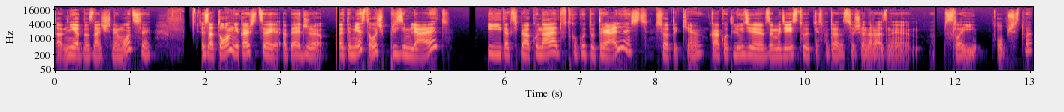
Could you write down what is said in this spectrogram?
а, неоднозначные эмоции. Зато, мне кажется, опять же, это место очень приземляет и так тебя окунает в какую-то вот реальность все таки как вот люди взаимодействуют, несмотря на совершенно разные слои общества.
